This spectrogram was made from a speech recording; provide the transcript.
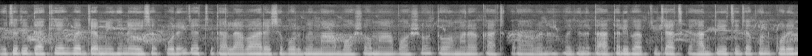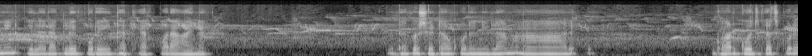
ও যদি দেখে একবার যে আমি এখানে এইসব করেই যাচ্ছি, তাহলে আবার এসে বলবে, মা, বসো মা, বসো, তো আমার আর কাজ করা হবে না। ওই জন্য তাড়াতাড়ি ভাবছি যে আজকে হাত দিয়েছি যখন করে নিন, ফেলে রাখলেই পরেই থাকে, আর করা হয় না। তো দেখো, সেটাও করে নিলাম, আর ঘর গোছগাছ করে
